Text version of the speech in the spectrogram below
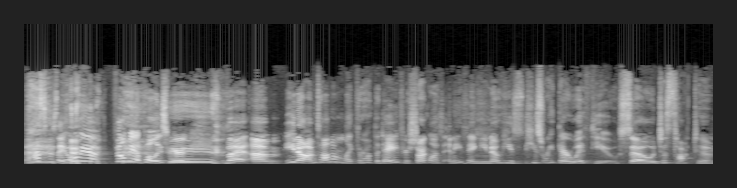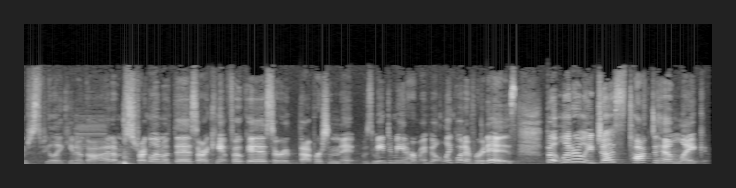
ask him to say, hold me up, fill me up, Holy Spirit. But um, you know, I'm telling him like throughout the day, if you're struggling with anything, you know, he's he's right there with you. So just talk to him. Just be like, you know, God, I'm struggling with this, or I can't focus, or that person it was mean to me and hurt my feelings, like whatever it is. But literally, just talk to him like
